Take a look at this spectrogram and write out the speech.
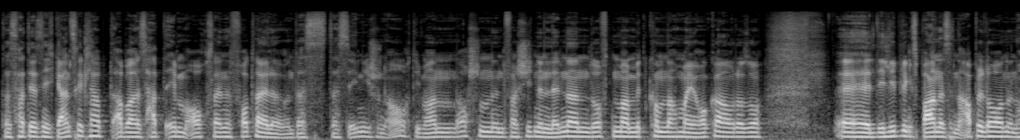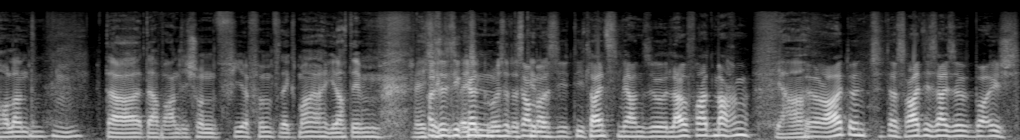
Das hat jetzt nicht ganz geklappt, aber es hat eben auch seine Vorteile und das, das sehen die schon auch. Die waren auch schon in verschiedenen Ländern, durften mal mitkommen nach Mallorca oder so. Äh, die Lieblingsbahn ist in Apeldoorn in Holland. Mhm. Da, da waren die schon vier, fünf, sechs Mal, je nachdem, welche, also sie welche können, Größe das Kind ist. Die, die Kleinsten werden so Laufrad machen, ja. Äh, Rad und das Rad ist also bei euch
